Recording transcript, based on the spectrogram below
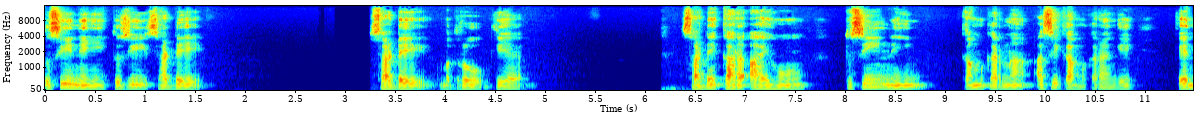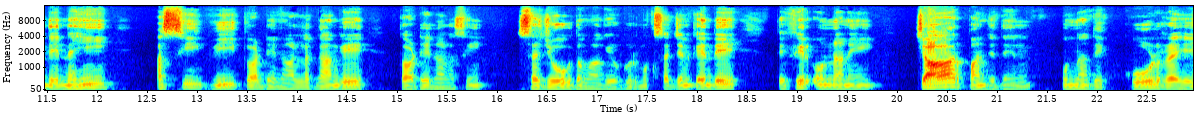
ਤੁਸੀਂ ਨਹੀਂ, ਤੁਸੀਂ ਸਾਡੇ ਸਾਡੇ ਮਤਲਬ ਕੀ ਹੈ, ਸਾਡੇ ਘਰ ਆਏ ਹੋ। ਤੁਸੀਂ ਨਹੀਂ ਕੰਮ ਕਰਨਾ, ਅਸੀਂ ਕੰਮ ਕਰਾਂਗੇ। ਕਹਿੰਦੇ, ਨਹੀਂ, ਅਸੀਂ ਵੀ ਤੁਹਾਡੇ ਨਾਲ ਲੱਗਾਂਗੇ। ਤੁਹਾਡੇ ਨਾਲ ਅਸੀਂ ਸਹਿਯੋਗ ਦਵਾਂਗੇ। ਉਹ ਗੁਰਮੁਖ ਸੱਜਣ ਕਹਿੰਦੇ ਤੇ ਫਿਰ ਉਹਨਾਂ ਨੇ 4-5 ਦਿਨ ਉਹਨਾਂ ਦੇ ਕੋਲ ਰਹੇ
